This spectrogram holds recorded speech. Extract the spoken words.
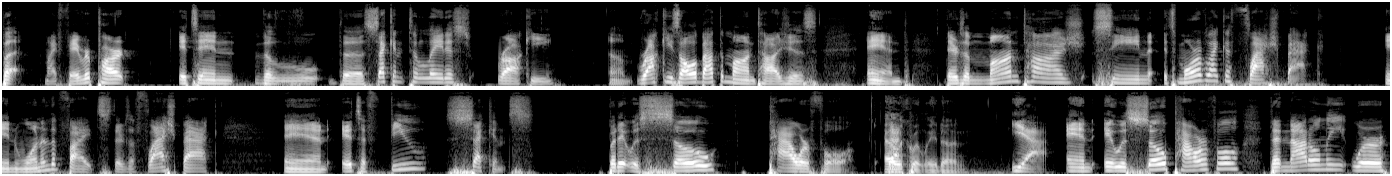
But my favorite part, it's in the the second to latest Rocky. Um, Rocky's all about the montages, and there's a montage scene. It's more of like a flashback. In one of the fights, there's a flashback and it's a few seconds, but it was so powerful. that- eloquently done. yeah, and it was so powerful that not only were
